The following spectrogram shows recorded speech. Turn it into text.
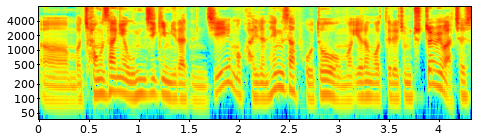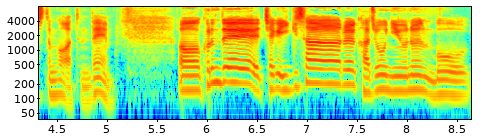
어, 뭐 정상의 움직임이라든지 뭐 관련 행사 보도 뭐 이런 것들에 좀 초점이 맞춰 있었던 것 같은데 어 그런데 제가 이 기사를 가져온 이유는 뭐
